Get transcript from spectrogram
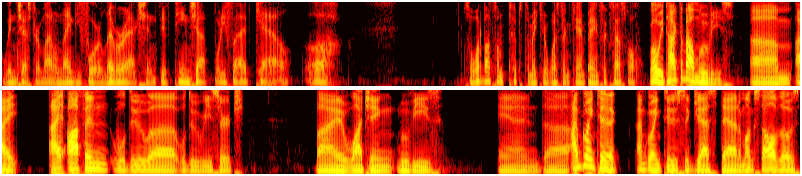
Winchester Model 94 lever action, 15 shot, 45 cal. Oh, So, what about some tips to make your Western campaign successful? Well, we talked about movies. Um, I I often will do uh, will do research by watching movies, and uh, I'm going to I'm going to suggest that amongst all of those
